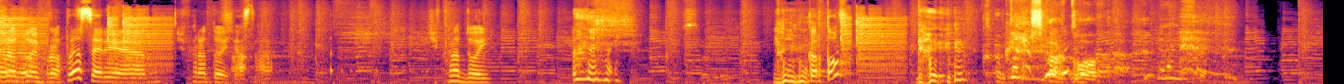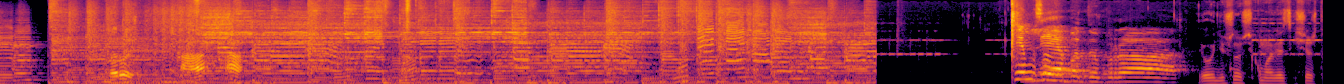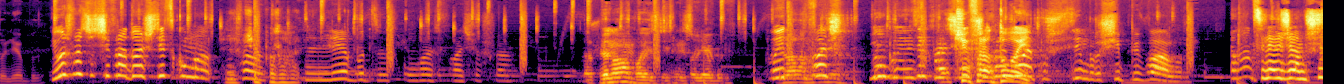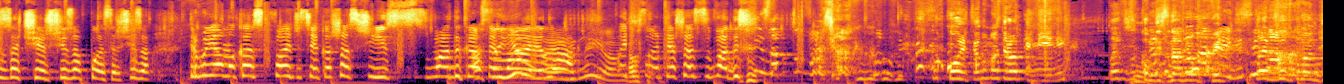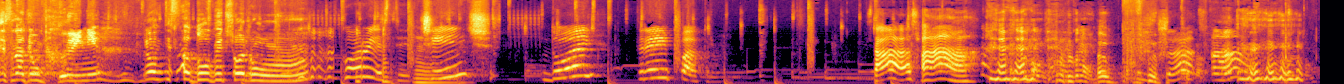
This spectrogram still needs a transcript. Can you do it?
Cifra Дороги. А, а. а. Всем Лебода, брат. Я не шнусь кума вязки сейчас что лебода. Юж бачу шифра дощ, ти кума. Що Леба, Лебода кума бачу що. А при нам бо здесь не солебода. Ви бач, ну, ви здесь бачу. Шифра дощ. Всім розшипівало. Eu zic, faci Cifra doi. pur și simplu și pe valuri. Eu nu înțelegeam și za cer, și za păsări, și za... Trebuia măcar să faceți ca așa și să vadă că asta e eu, mare la... Raig, nu eu. Păi foarte așa să vadă și za tu faci acum. Uite, nu mă întreba pe mine. Tu ai văzut cum desenam eu un câine? Tu ai văzut cum am desenat eu un câine? Eu am desenat două beciori. Scorul este 5, 2, 3, 4. Stas! Ah! Asta e cuvântul foarte de aur.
